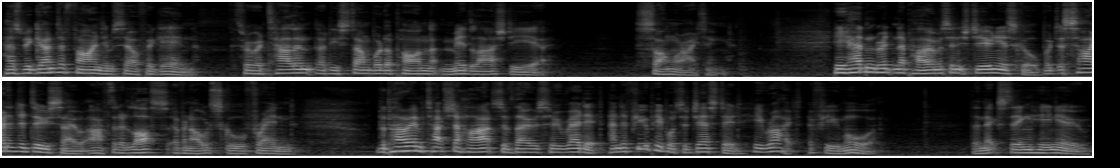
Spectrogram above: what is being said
has begun to find himself again through a talent that he stumbled upon mid last year songwriting. He hadn't written a poem since junior school, but decided to do so after the loss of an old school friend. The poem touched the hearts of those who read it, and a few people suggested he write a few more. The next thing he knew,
